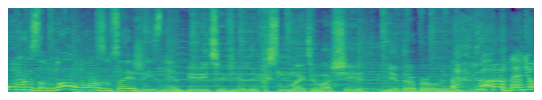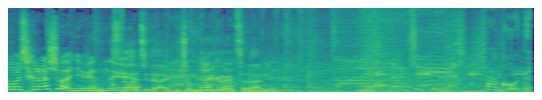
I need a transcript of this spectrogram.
образом, новым образом своей жизни. Берите велик, снимайте ваши бедра брови. На нем очень хорошо они видны. Кстати, да, и причем двигаются, да, они. Погода.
